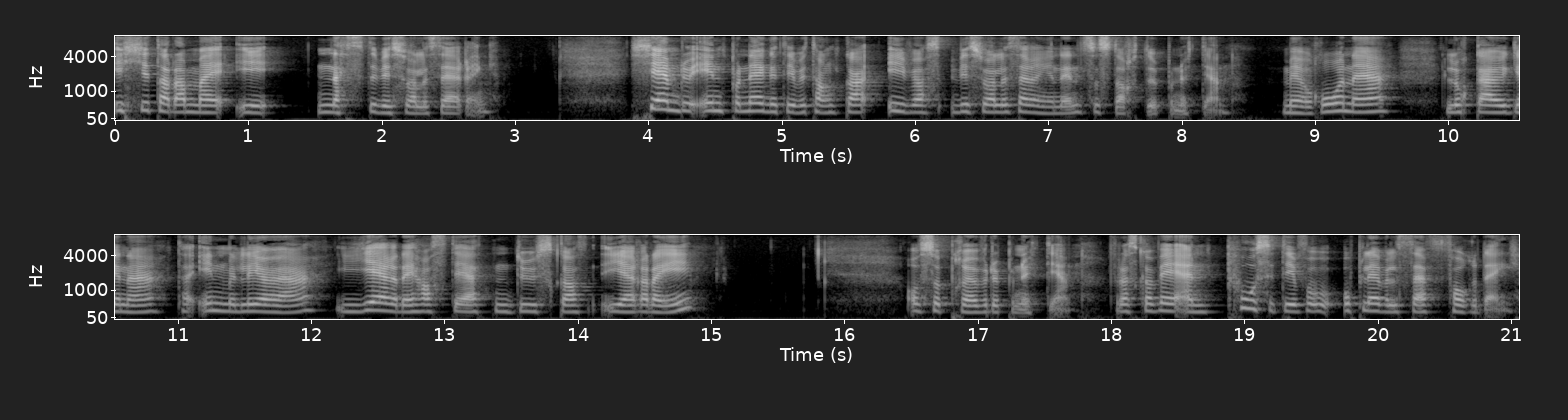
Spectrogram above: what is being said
Ikke ta det med i neste visualisering. Kjem du inn på negative tanker i visualiseringen din, så starter du på nytt igjen. Med å roe ned, lukke øynene, ta inn miljøet, gjøre det i hastigheten du skal gjøre det i. Og så prøver du på nytt igjen. For det skal være en positiv opplevelse for deg.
